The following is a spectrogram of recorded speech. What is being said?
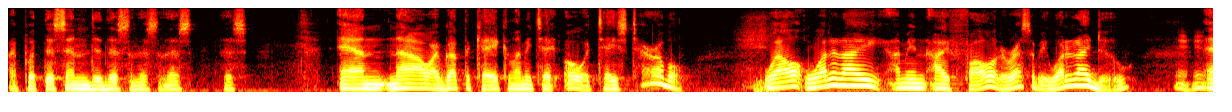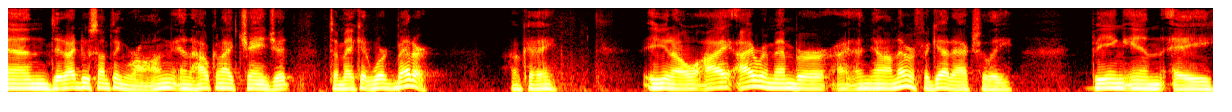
I put this in, did this and this and this, this. And now I've got the cake, and let me taste, oh, it tastes terrible. Well, what did I, I mean, I followed a recipe. What did I do? Mm-hmm. And did I do something wrong? And how can I change it to make it work better? Okay. You know, I, I remember, and I'll never forget actually, being in a,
